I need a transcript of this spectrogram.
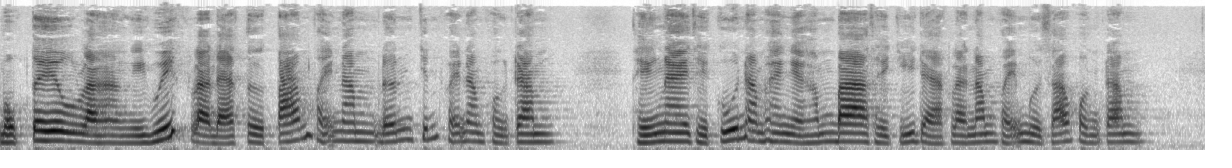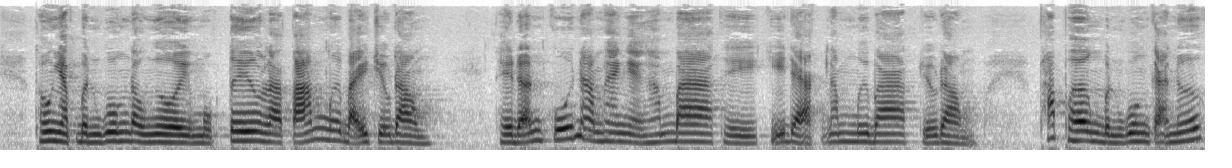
mục tiêu là nghị quyết là đạt từ 8,5 đến 9,5% hiện nay thì cuối năm 2023 thì chỉ đạt là 5,16% thu nhập bình quân đầu người mục tiêu là 87 triệu đồng thì đến cuối năm 2023 thì chỉ đạt 53 triệu đồng thấp hơn bình quân cả nước.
